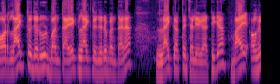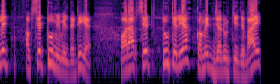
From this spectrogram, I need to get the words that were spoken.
और लाइक तो ज़रूर बनता है, एक लाइक तो ज़रूर बनता है ना? लाइक करते चलिएगा, ठीक है? बाय अगले, अब सेट टू में मिलते हैं, ठीक है? और आप सेट टू के लिए कमेंट ज़रूर कीजिए। Bye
